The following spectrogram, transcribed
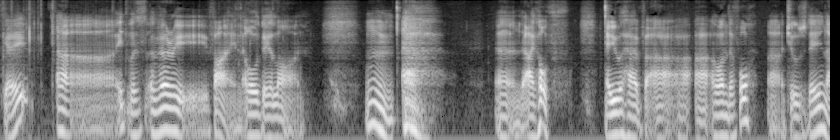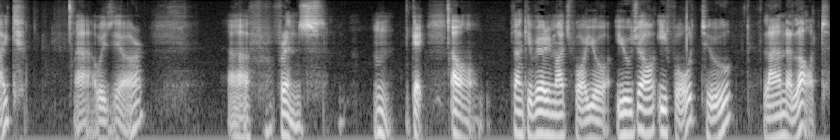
Okay, uh, it was very fine all day long. Mm. and I hope you have a, a, a wonderful uh, Tuesday night uh, with your uh, friends. Mm. Okay. Oh, thank you very much for your usual effort to learn a lot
